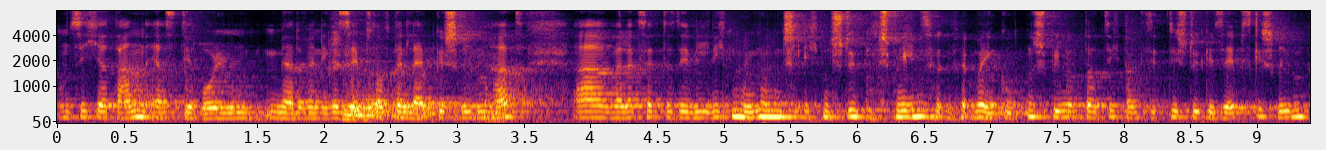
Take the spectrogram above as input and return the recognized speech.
und sich ja dann erst die Rollen mehr oder weniger selbst auf den Leib geschrieben hat, äh, weil er gesagt hat, er will nicht nur immer in schlechten Stücken spielen, sondern immer in guten spielen und hat sich dann die, die Stücke selbst geschrieben.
